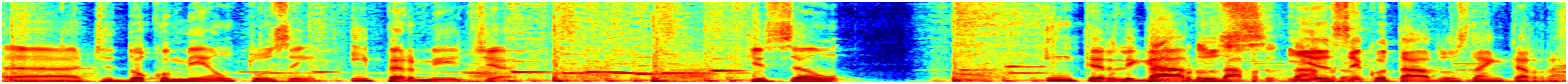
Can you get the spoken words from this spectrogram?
é, de documentos em hipermídia que são interligados www. e executados na internet.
